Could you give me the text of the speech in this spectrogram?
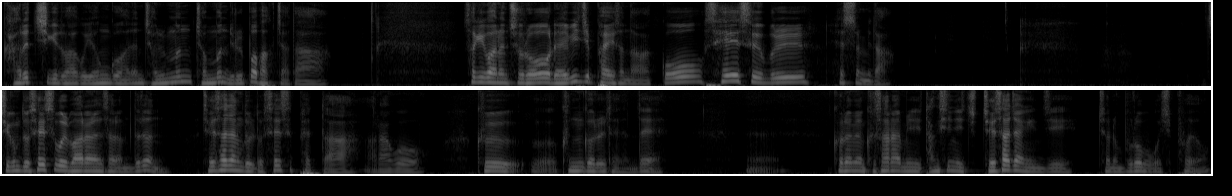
가르치기도 하고 연구하는 젊은 전문 율법학자다. 서기관은 주로 레위 지파에서 나왔고 세습을 했습니다. 지금도 세습을 말하는 사람들은 제사장들도 세습했다라고 그 어, 근거를 대는데 그러면 그 사람이 당신이 제사장인지 저는 물어보고 싶어요.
